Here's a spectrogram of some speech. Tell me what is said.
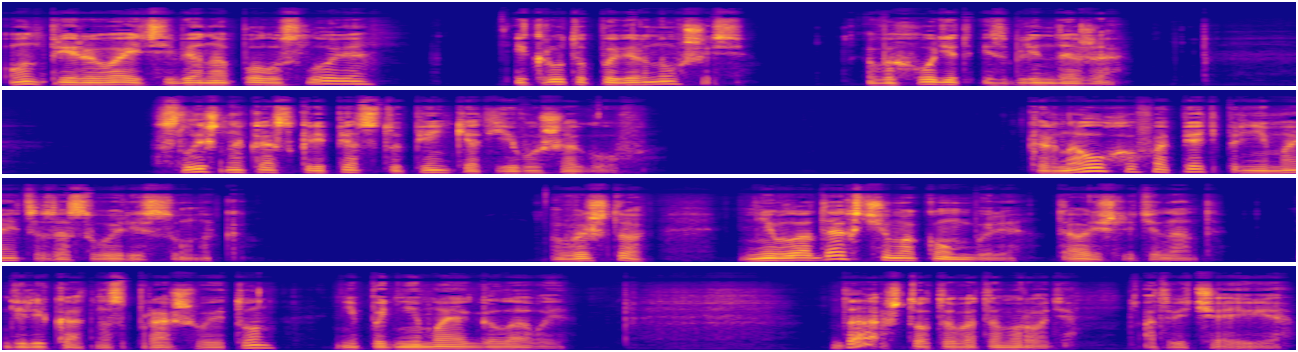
Он прерывает себя на полуслове и круто повернувшись, выходит из блиндажа. Слышно, как скрипят ступеньки от его шагов. Карнаухов опять принимается за свой рисунок. Вы что, не в ладах с чумаком были, товарищ лейтенант? Деликатно спрашивает он, не поднимая головы. Да, что-то в этом роде, отвечаю я.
